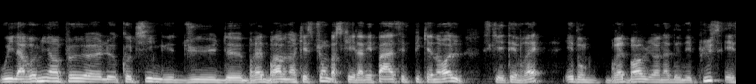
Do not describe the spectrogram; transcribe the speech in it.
où il a remis un peu euh, le coaching du, de Brett Brown en question parce qu'il n'avait pas assez de pick and roll, ce qui était vrai. Et donc, Brett Brown lui en a donné plus et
